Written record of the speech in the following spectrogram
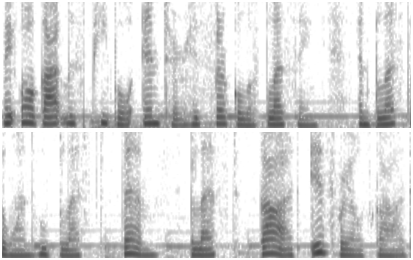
May all godless people enter his circle of blessing and bless the one who blessed them. Blessed God, Israel's God,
